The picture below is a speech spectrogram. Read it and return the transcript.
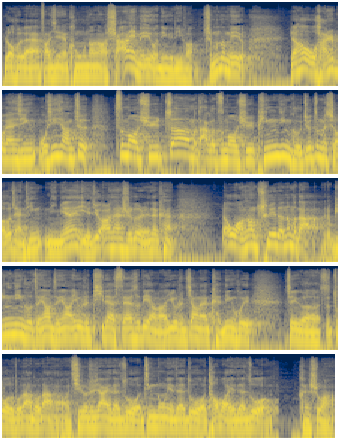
绕回来发现空空荡荡，啥也没有，那个地方什么都没有。然后我还是不甘心，我心想这自贸区这么大个自贸区，平行进口就这么小个展厅，里面也就二三十个人在看，然后网上吹的那么大，平行进口怎样怎样，又是替代 4S 店了，又是将来肯定会这个做的多大多大啊！汽车之家也在做，京东也在做，淘宝也在做。很失望，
